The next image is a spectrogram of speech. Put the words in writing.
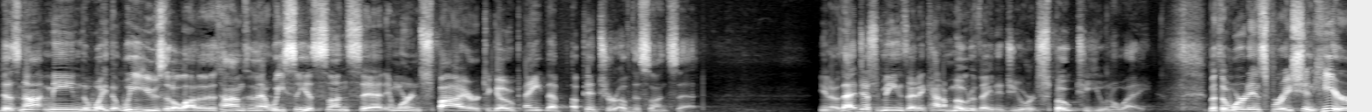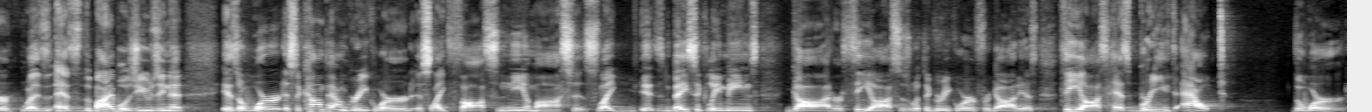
does not mean the way that we use it a lot of the times, in that we see a sunset and we're inspired to go paint a picture of the sunset. You know, that just means that it kind of motivated you or it spoke to you in a way. But the word inspiration here, as the Bible is using it, is a word, it's a compound Greek word. It's like thos neumos. It's like, it basically means God, or theos is what the Greek word for God is. Theos has breathed out the word.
